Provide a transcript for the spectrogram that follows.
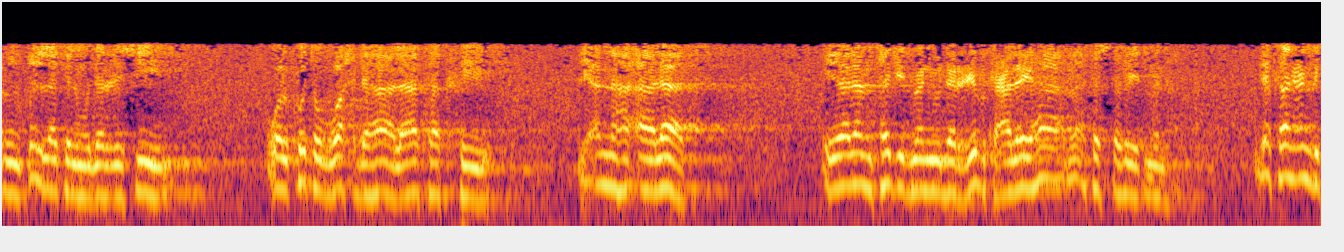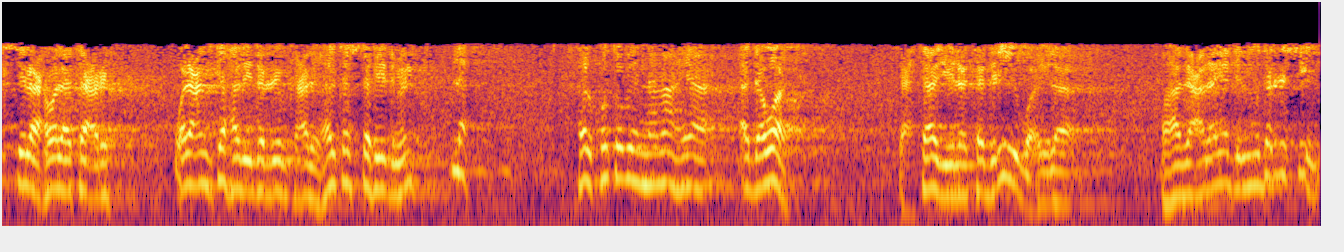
ومن قلة المدرسين والكتب وحدها لا تكفي لأنها آلات. إذا لم تجد من يدربك عليها ما تستفيد منها. إذا كان عندك سلاح ولا تعرف ولا عندك أحد يدربك عليه هل تستفيد منه؟ لا. فالكتب إنما هي أدوات تحتاج إلى تدريب وإلى وهذا على يد المدرسين.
